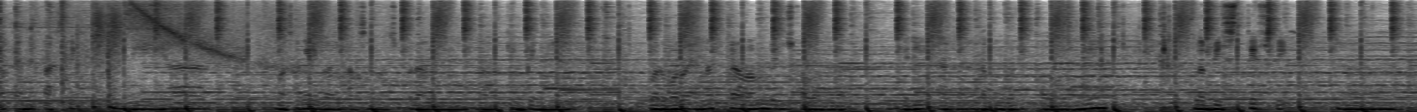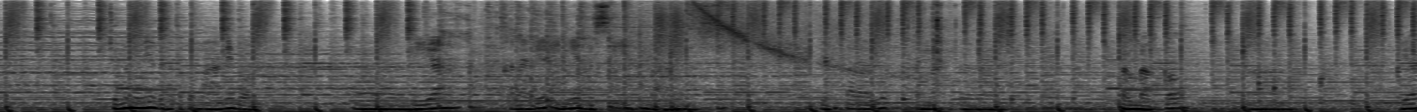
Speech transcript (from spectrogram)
rotkannya plastik dia masangnya juga dipaksa masuk ke dalam uh, kingpinnya baru-baru enak kalau dia suka longgar jadi agak agak penggoda kalau ini lebih stiff sih. Hmm, cuman ini ada satu tembakau hmm, dia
